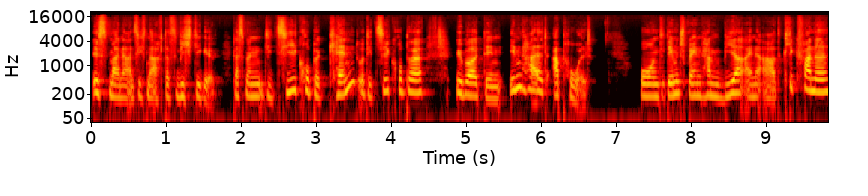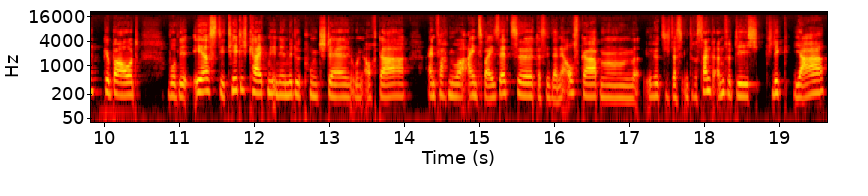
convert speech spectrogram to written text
ist meiner Ansicht nach das Wichtige, dass man die Zielgruppe kennt und die Zielgruppe über den Inhalt abholt. Und dementsprechend haben wir eine Art Clickfunnel gebaut, wo wir erst die Tätigkeiten in den Mittelpunkt stellen und auch da einfach nur ein, zwei Sätze, das sind deine Aufgaben, hört sich das interessant an für dich, klick ja,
